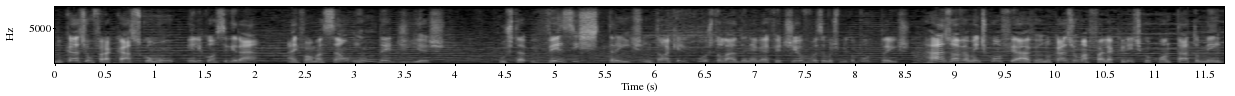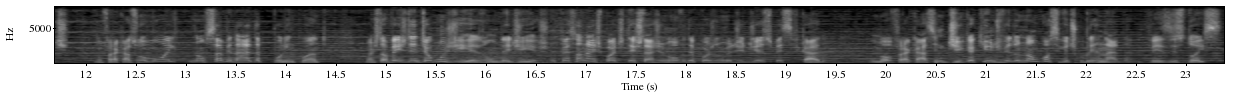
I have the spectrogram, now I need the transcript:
No caso de um fracasso comum, ele conseguirá a informação em um D dias. Custa vezes 3. Então aquele custo lá do NH efetivo você multiplica por 3. Razoavelmente confiável. No caso de uma falha crítica, o contato mente. Num fracasso comum, ele não sabe nada por enquanto mas talvez dentro de alguns dias, um de dias. O personagem pode testar de novo depois do número de dias especificado. O novo fracasso indica que o indivíduo não conseguiu descobrir nada, vezes 2.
